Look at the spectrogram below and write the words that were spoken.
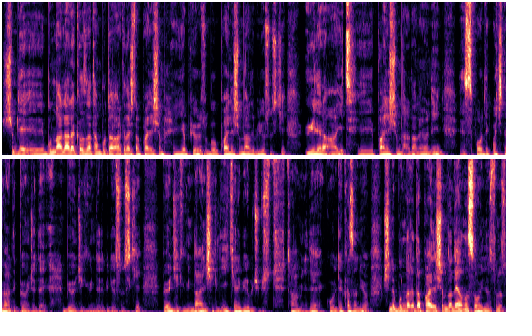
Şimdi e, bunlarla alakalı zaten burada arkadaşlar paylaşım e, yapıyoruz. Bu paylaşımlar da biliyorsunuz ki üyelere ait e, paylaşımlardan örneğin e, Sportek maçını verdik bir önce de bir önceki günde de biliyorsunuz ki bir önceki günde aynı şekilde ilk yarı bir buçuk üst tahmini de golde kazanıyor. Şimdi bunları da paylaşımda ne nasıl oynuyorsunuz?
